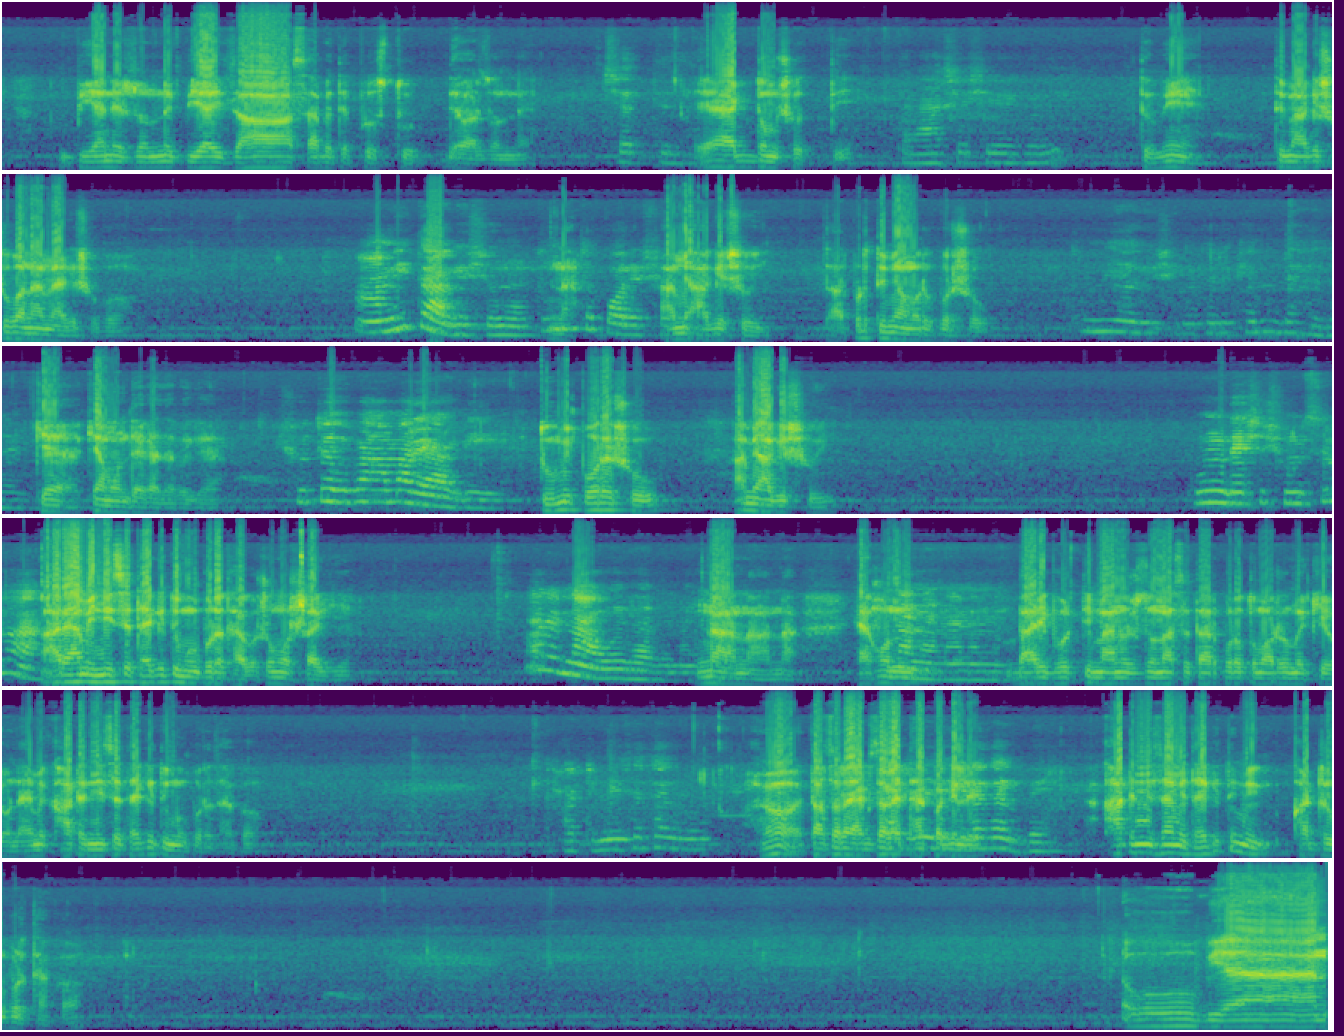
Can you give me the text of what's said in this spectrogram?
বিয়ানের জন্য বিয়াই যা চাবেতে প্রস্তুত দেওয়ার জন্য। একদম সত্যি। তুমি? তুমি আগে শুভ না আমি আগে শুবো? আমি তো আগে শুনো তুমি তো পরে শোনো। আমি আগে শুই তারপর তুমি আমার উপর শো তুমি আগে শুনো তাহলে কেন দেখা যায়? কে কেমন দেখা যাবে কে? শুতে হবে আমারে আগে। তুমি পরে শো আমি আগে শুই। কোন দেশে শুনছিলাম আরে আমি নিচে থাকি তুমি উপরে থাকো সমস্যা কি? আরে না ওইভাবে না। না না না এখন। বাড়ি ভর্তি মানুষজন আছে তারপরে তোমার রুমে কেউ নাই। আমি খাটের নিচে থাকি তুমি উপরে থাকো। হ্যাঁ তাছাড়া এক জায়গায় থাকবে গেলে খাটের নিচে আমি থাকি তুমি খাটের উপর থাকো। ও বিয়ান।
